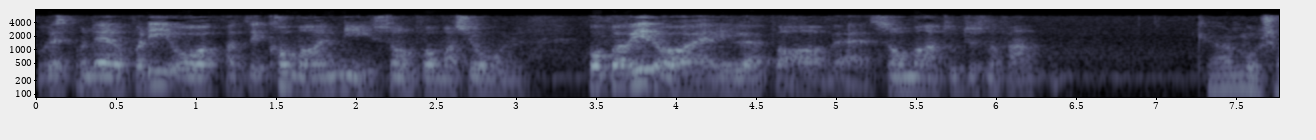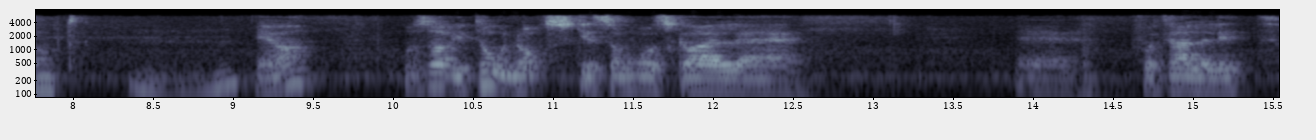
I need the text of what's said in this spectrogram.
og respondere på de, og at det kommer en ny sånn formasjon, håper vi da, i løpet av eh, sommeren 2015. Det kunne vært morsomt. Mm -hmm. Ja. Og så har vi to norske som nå skal eh, eh, fortelle litt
